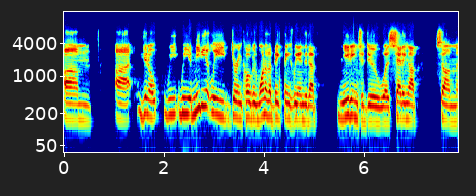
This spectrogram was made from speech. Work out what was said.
Um, uh, you know, we we immediately during COVID, one of the big things we ended up needing to do was setting up some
